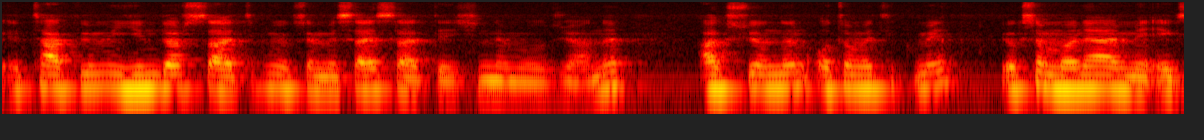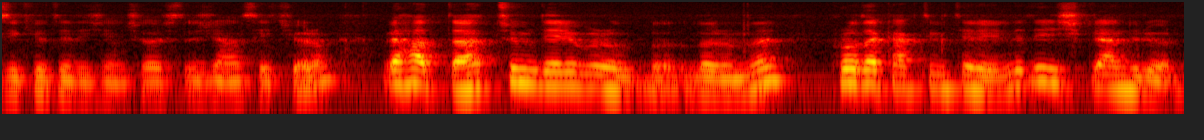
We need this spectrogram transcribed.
e, takvimin 24 saatlik mi yoksa mesai saatleri içinde mi olacağını, aksiyonların otomatik mi yoksa manuel mi execute edeceğini çalıştıracağını seçiyorum. Ve hatta tüm deliverable'larımı product aktiviteleriyle de ilişkilendiriyorum.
